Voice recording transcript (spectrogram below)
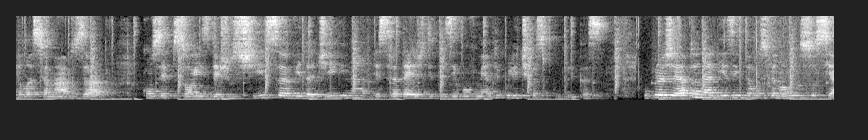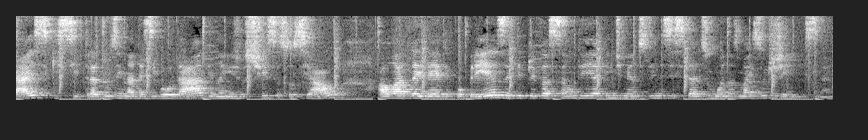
relacionados a concepções de justiça, vida digna, estratégia de desenvolvimento e políticas públicas. O projeto analisa então os fenômenos sociais que se traduzem na desigualdade, na injustiça social, ao lado da ideia de pobreza e de privação de atendimentos de necessidades humanas mais urgentes. Né?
